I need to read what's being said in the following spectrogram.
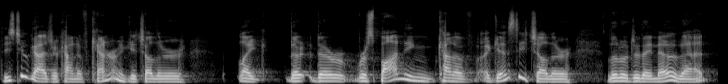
these two guys are kind of countering each other. Like they're they're responding kind of against each other. Little do they know that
